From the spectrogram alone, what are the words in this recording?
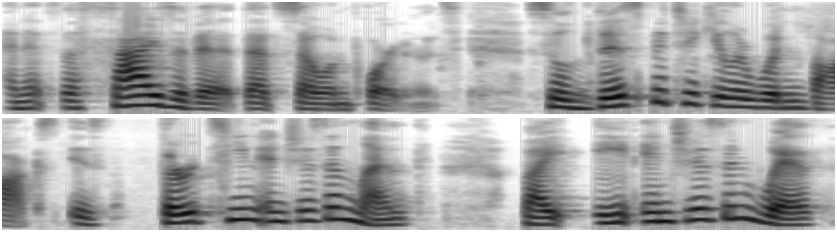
and it's the size of it that's so important. So this particular wooden box is 13 inches in length by 8 inches in width,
